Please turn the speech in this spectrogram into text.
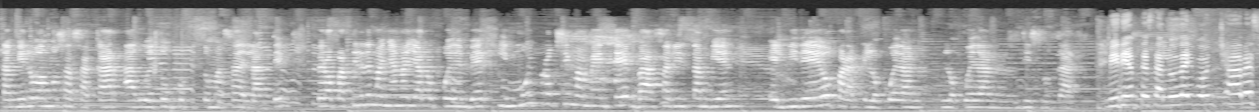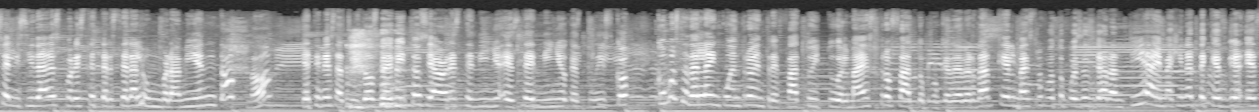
también lo vamos a sacar a dueto un poquito más adelante, pero a partir de mañana ya lo pueden ver y muy próximamente va a salir también el video para que lo puedan, lo puedan disfrutar. Miriam, te saluda Ivonne Chávez, felicidades por este tercer alumbramiento, ¿no? Ya tienes a tus dos bebitos y ahora este niño, este niño que es tu disco. ¿Cómo se da el encuentro entre Fato y tú, el maestro Fato? Porque de verdad que el maestro Fato pues es garantía. Imagínate que es, es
